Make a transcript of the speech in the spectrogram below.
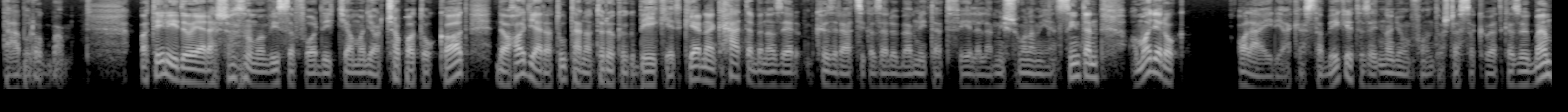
táborokban. A téli időjárás azonban visszafordítja a magyar csapatokat, de a hadjárat után a törökök békét kérnek, hát ebben azért közreátszik az előbb említett félelem is valami valamilyen szinten. A magyarok aláírják ezt a békét, ez egy nagyon fontos lesz a következőkben.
